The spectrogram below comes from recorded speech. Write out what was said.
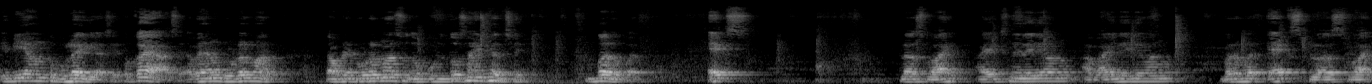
એ બે અંક ભૂલાઈ ગયા છે. તો કયા હશે? હવે આનું ટોટલ મારો. તો આપણે ટોટલ મારશું તો ભૂલ તો 60 જ છે. બરોબર. x પ્લસ વાય, આ એક્સ ને લઈ લેવાનું, આ વાય લઈ લેવાનું, બરોબર એક્સ પ્લસ વાય.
